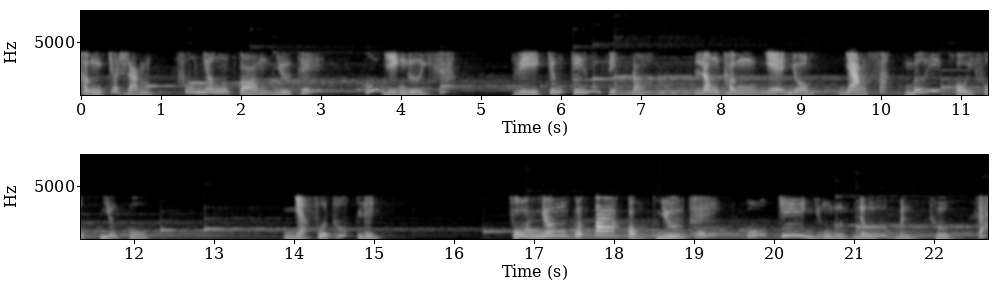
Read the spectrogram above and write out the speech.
thần cho rằng phu nhân còn như thế huống gì người khác. Vì chứng kiến việc đó lòng thần nhẹ nhõm nhan sắc mới hồi phục như cũ. Nhà vua thốt lên phu nhân của ta còn như thế huống chi những người nữ bình thường khác.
